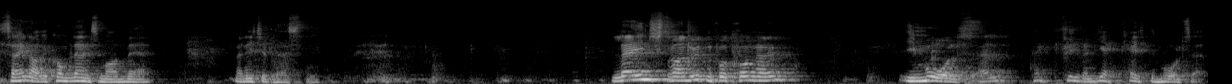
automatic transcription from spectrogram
Seinere kom lensmannen med, men ikke presten. Leinstrand utenfor Trondheim, i Målselv. Tenk, fyren gikk helt til Målselv,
